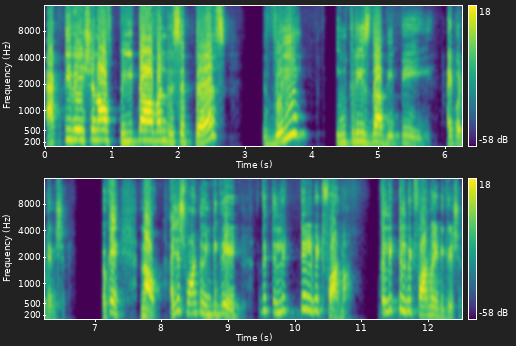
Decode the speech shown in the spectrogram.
Activation of beta 1 receptors will increase the BP, hypertension. Okay. Now, I just want to integrate with a little bit pharma. Okay, little bit pharma integration.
